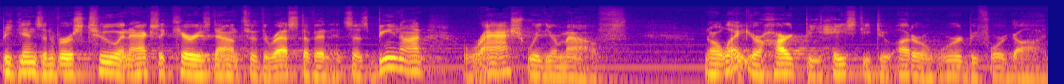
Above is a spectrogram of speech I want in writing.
begins in verse 2 and actually carries down through the rest of it. It says, Be not rash with your mouth, nor let your heart be hasty to utter a word before God.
